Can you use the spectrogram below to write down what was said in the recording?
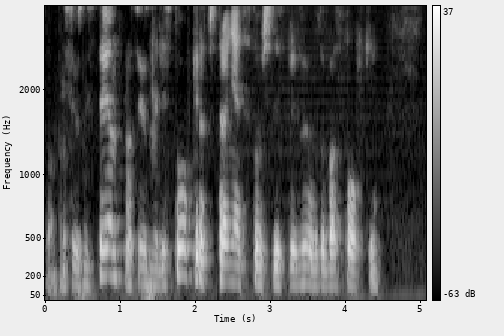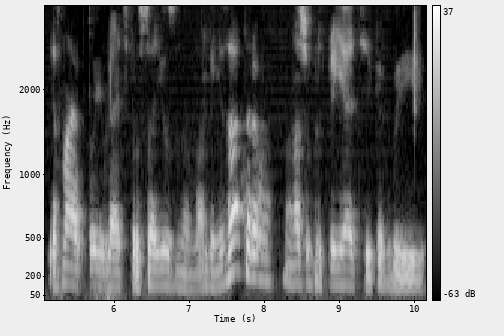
там, профсоюзный стенд, профсоюзные листовки распространяются, в том числе с призывом забастовки. Я знаю, кто является профсоюзным организатором на нашем предприятии, как бы и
